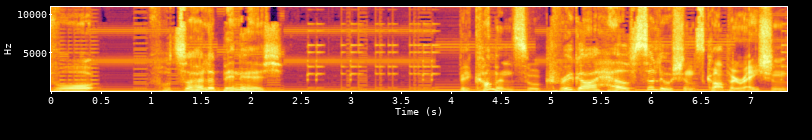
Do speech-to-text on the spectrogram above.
Wo... Wo zur Hölle bin ich? Willkommen zu Krüger Health Solutions Corporation.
